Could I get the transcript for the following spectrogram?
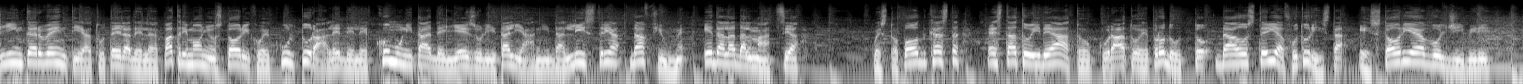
gli interventi a tutela del patrimonio storico e culturale delle comunità degli esuli italiani dall'Istria, da Fiume e dalla Dalmazia. Questo podcast è stato ideato, curato e prodotto da Osteria Futurista e Storie Avvolgibili.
